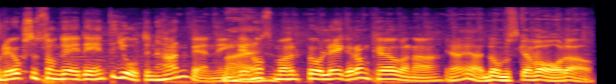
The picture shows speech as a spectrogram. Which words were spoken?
Och det är också en sån grej, det är inte gjort i en handvändning. Det Nej. är någon som har hållit på att lägga de körerna. Ja, ja, de ska vara där.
